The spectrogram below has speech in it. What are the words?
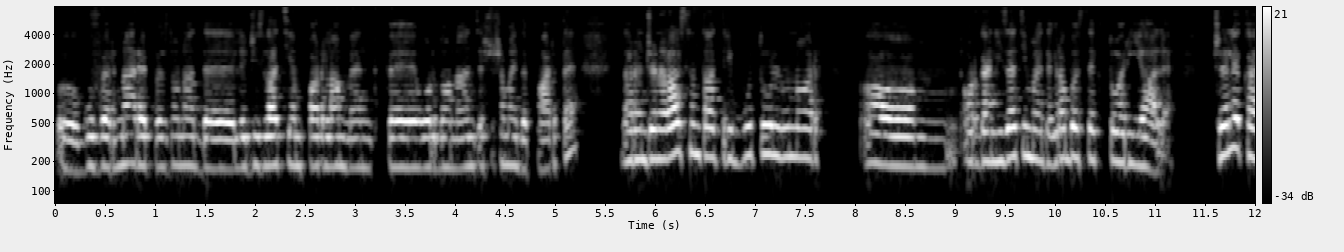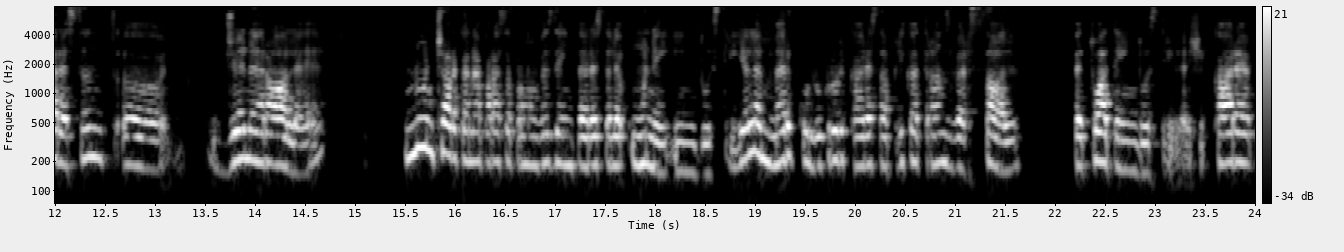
uh, guvernare, pe zona de legislație în Parlament, pe ordonanțe și așa mai departe, dar în general sunt atributul unor uh, organizații mai degrabă sectoriale. Cele care sunt uh, generale nu încearcă neapărat să promoveze interesele unei industrii. Ele merg cu lucruri care se aplică transversal pe toate industriile și care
